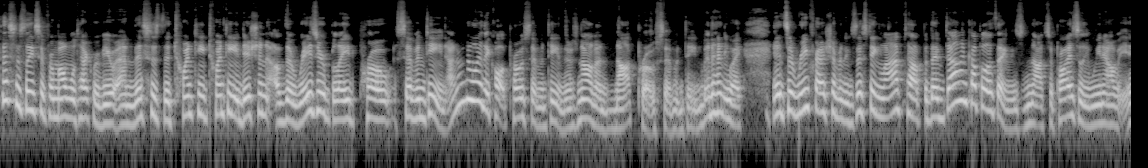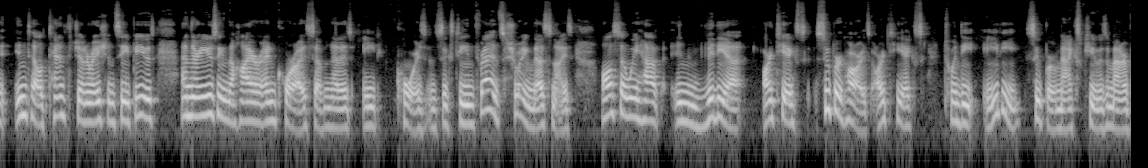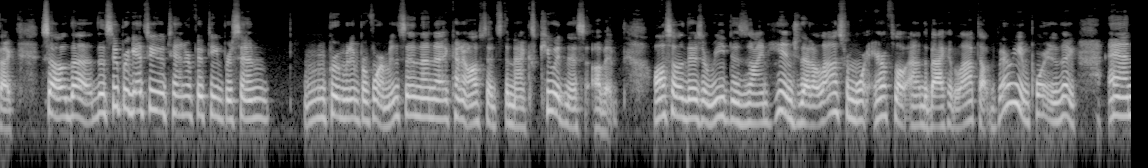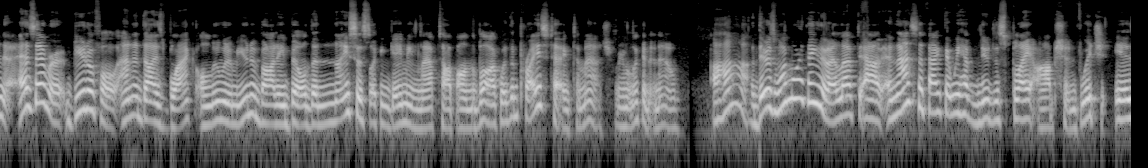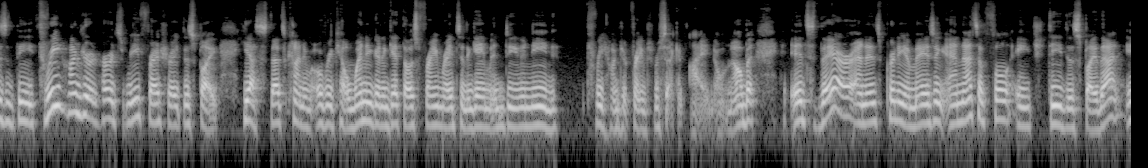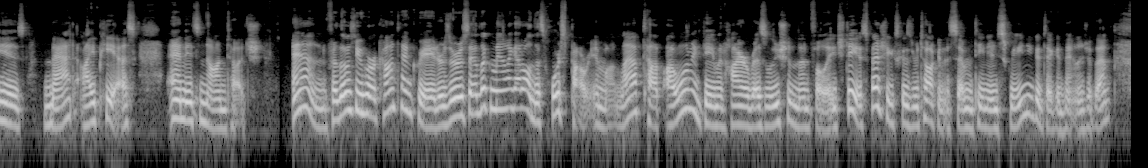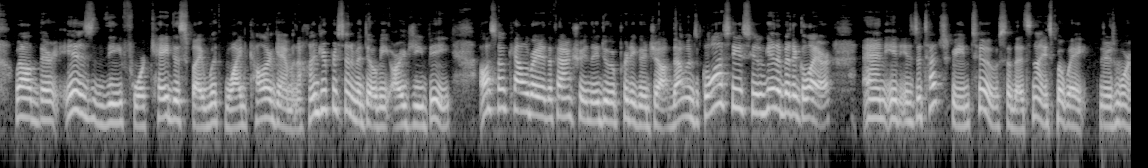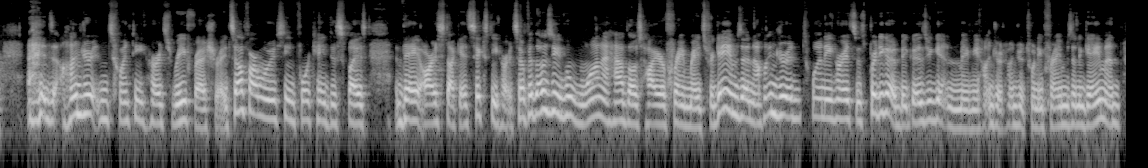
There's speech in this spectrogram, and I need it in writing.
This is Lisa from Mobile Tech Review, and this is the 2020 edition of the Razer Blade Pro 17. I don't know why they call it Pro 17. There's not a not Pro 17. But anyway, it's a refresh of an existing laptop, but they've done a couple of things. Not surprisingly, we now have Intel 10th generation CPUs, and they're using the higher end Core i7, that is 8 cores and 16 threads. Showing that's nice. Also, we have NVIDIA RTX supercards, RTX 2080 Super Max Q, as a matter of fact. So the, the Super gets you 10 or 15 percent improvement in performance, and then that kind of offsets the max Qedness of it. Also, there's a redesigned hinge that allows for more airflow out of the back of the laptop. Very important thing. And as ever, beautiful anodized black aluminum unibody build, the nicest looking gaming laptop on the block with a price tag to match. We're going to look at it now. Ah, there's one more thing that I left out, and that's the fact that we have new display option, which is the 300 hertz refresh rate display. Yes, that's kind of overkill. When are you going to get those frame rates in a game, and do you need 300 frames per second? I don't know, but it's there, and it's pretty amazing, and that's a full HD display. That is matte IPS, and it's non-touch. And for those of you who are content creators or say, look, man, I got all this horsepower in my laptop. I want a game at higher resolution than Full HD, especially because you're talking a 17-inch screen. You can take advantage of that. Well, there is the 4K display with wide color gamut, 100% of Adobe RGB. Also calibrated at the factory, and they do a pretty good job. That one's glossy, so you'll get a bit of glare. And it is a touchscreen, too, so that's nice. But wait, there's more. It's 120 hertz refresh rate. So far, when we've seen 4K displays, they are stuck at 60 hertz. So for those of you who want to have those higher frame rates for games, then 120 hertz is pretty good because you're getting maybe 100, 120 frames in a game, and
